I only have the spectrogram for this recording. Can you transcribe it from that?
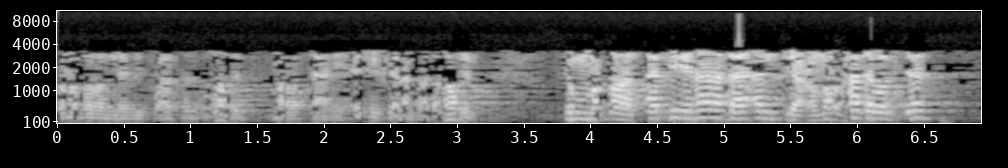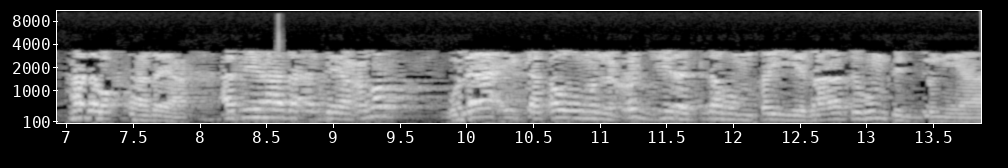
فنظر النبي صلى الله عليه وسلم غضب مرة ثانية. إيش الكلام هذا؟ غضب. ثم قال أفي هذا أنت يا عمر؟ هذا وقته؟ هذا وقت هذا يا أفي هذا أنت يا عمر؟ أولئك قوم عجلت لهم طيباتهم في الدنيا.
